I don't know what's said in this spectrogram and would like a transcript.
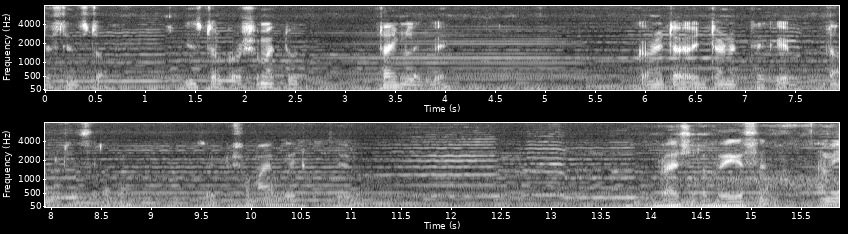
জাস্ট ইনস্টল ইনস্টল করার সময় একটু টাইম লাগবে, কারণ এটা ইন্টারনেট থেকে ডাউনলোড হয়েছে টাকা একটু সময় ওয়েট করতে হবে। প্রায় সেট হয়ে গেছে। আমি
